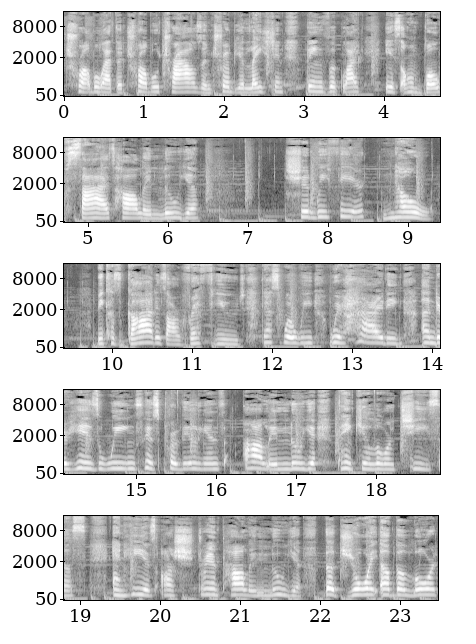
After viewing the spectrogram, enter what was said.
trouble after trouble, trials and tribulation. Things look like it's on both sides. Hallelujah. Should we fear? No. Because God is our refuge. That's where we we're hiding under his wings, his pavilions. Hallelujah. Thank you, Lord Jesus. And he is our strength. Hallelujah. The joy of the Lord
